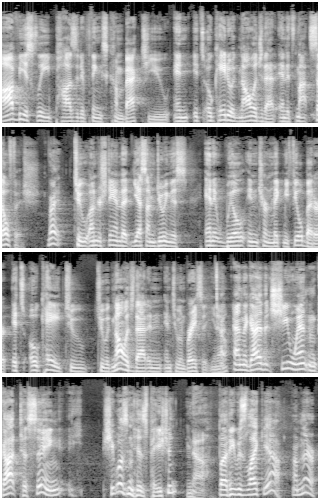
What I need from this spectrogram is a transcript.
obviously positive things come back to you. And it's okay to acknowledge that. And it's not selfish. Right. To understand that, yes, I'm doing this and it will in turn make me feel better. It's okay to to acknowledge that and, and to embrace it, you know? And the guy that she went and got to sing, she wasn't his patient, No. but he was like, "Yeah, I'm there."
